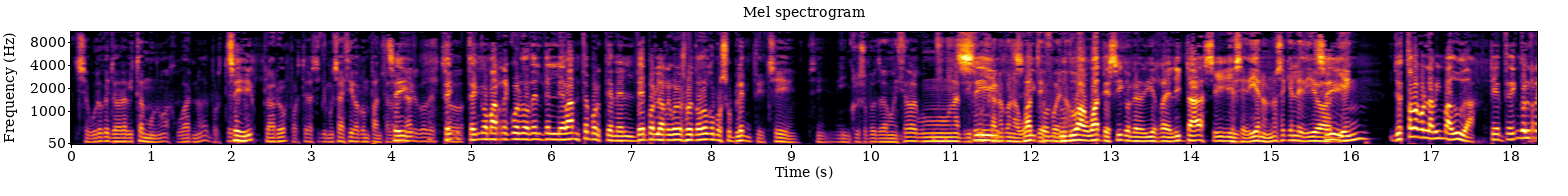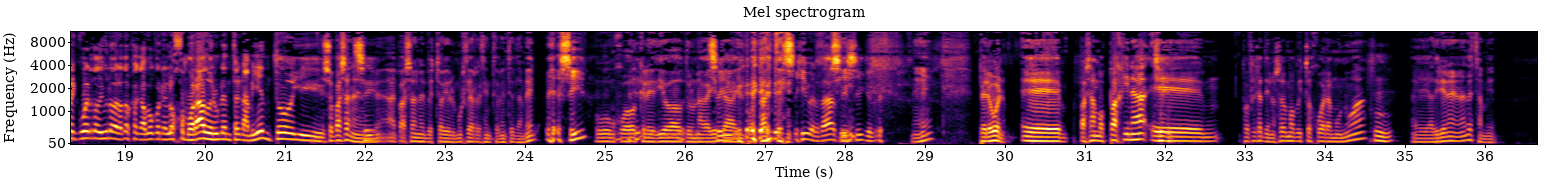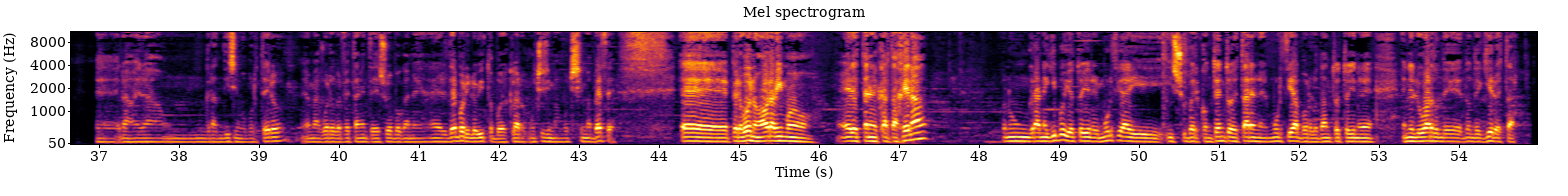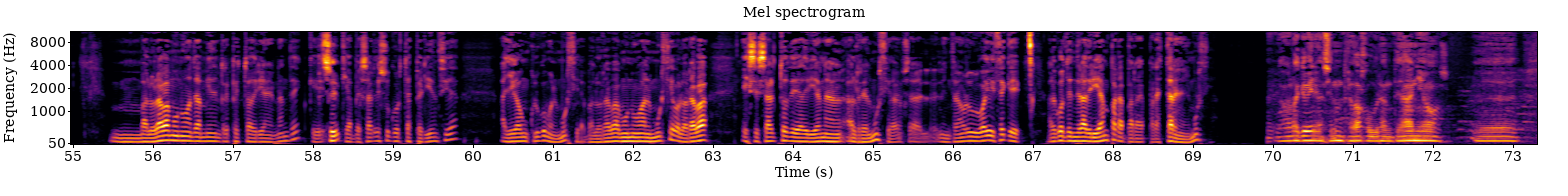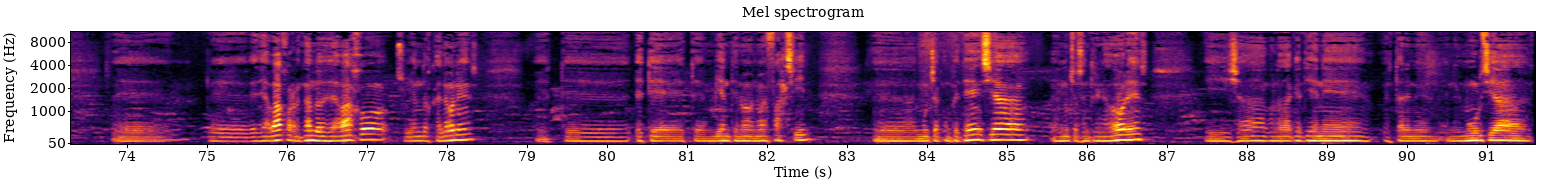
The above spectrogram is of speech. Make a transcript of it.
Seguro que tú habrás visto a Munu a jugar, ¿no? De portero. Sí, claro. Portero, así que muchas veces iba con pantalón largo. De Tengo más recuerdos del, del Levante porque en el Depor le recuerdo sobre todo como suplente. Sí, sí. Incluso protagonizó alguna trifulca, ¿no? Con Aguate con fue, ¿no? Aguate, sí, con el israelita, sí. Que se dieron. No sé quién le dio a quién. Yo estaba con la misma duda. Tengo el recuerdo de uno de los dos que acabó con el ojo morado en un entrenamiento y... Eso pasa en el, ha pasado en el vestuario del Murcia recientemente también. sí. Hubo un jugador que le dio a otro una galleta importante. sí, ¿verdad? Sí, sí. ¿Eh? Pero bueno, eh, pasamos página. Eh, pues fíjate, nosotros hemos visto jugar a Munúa, eh, Adrián Hernández también. Era, era, un grandísimo portero, me acuerdo perfectamente de su época en el, en y lo he visto, pues claro, muchísimas, muchísimas veces. pero bueno, ahora mismo él está en el Cartagena, con un gran equipo, yo estoy en el Murcia y, súper contento de estar en el Murcia, por lo tanto estoy en el, en el lugar donde, donde quiero estar. Mm, valoraba Munua también respecto a Adrián Hernández, que, que, a pesar de su corta experiencia ha llegado a un club como el Murcia. Valoraba Munua al Murcia, valoraba ese salto de Adrián al, Real Murcia. O sea, el, entrenador uruguayo dice que algo tendrá Adrián para, para, para, estar en el Murcia. La verdad que viene haciendo un trabajo durante años, eh, eh, desde abajo, arrancando desde abajo, subiendo escalones. Este, este, este ambiente no, no es fácil. Eh, hay mucha competencia, hay muchos entrenadores y ya con la edad que tiene estar en el, en el Murcia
